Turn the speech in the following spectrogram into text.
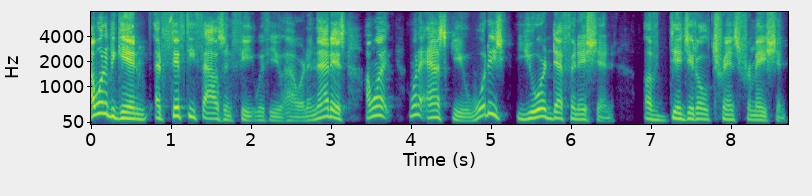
I want to begin at 50,000 feet with you, Howard. And that is, I want, I want to ask you, what is your definition of digital transformation,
